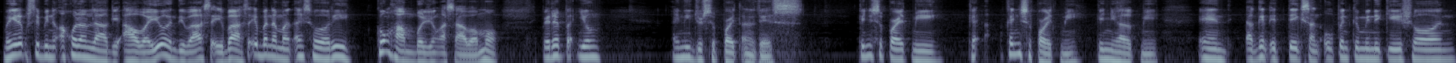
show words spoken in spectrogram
Mahirap sabihin ng ako lang lagi, away yun, di ba? Sa iba. Sa iba naman, ay sorry, kung humble yung asawa mo. Pero yung, I need your support on this. Can you support me? Can, can you support me? Can you help me? And again, it takes an open communication.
